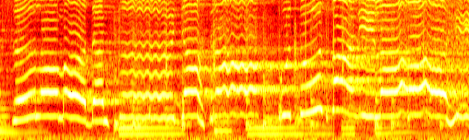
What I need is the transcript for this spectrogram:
Selamat dan sejahtera utusan ilahi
